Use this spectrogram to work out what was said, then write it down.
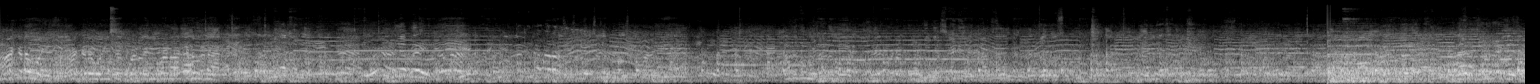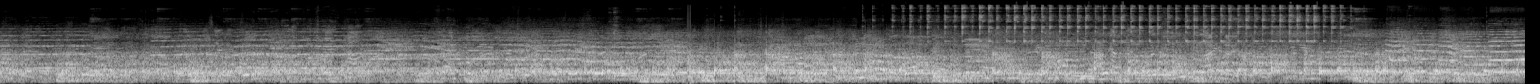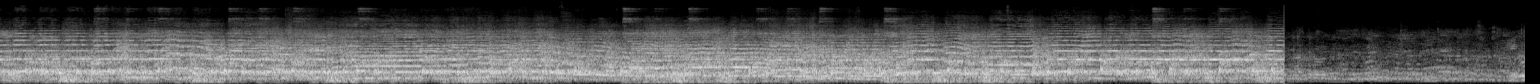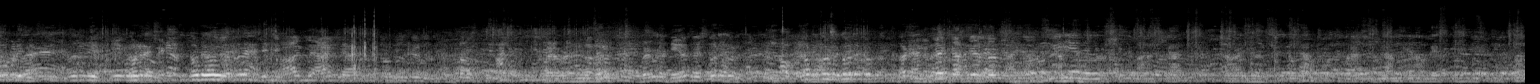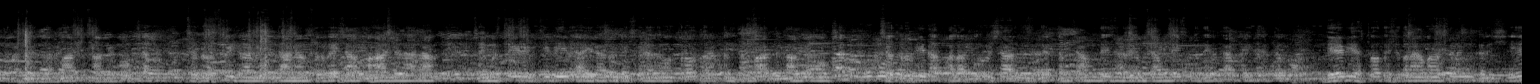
ಆ ಕಡೆ ಹೋಗಿ ಸರ್ ಆ ಕಡೆ ಹೋಗಿ ಸರ್ ಬೇಡ ಬೇಡ ಆ ಕಡೆ ಹೋಗಿ. चतुस्वी ग्रामीणानां सर्वेषां महाजनानां चैमस्तीरक्षिवीरायराजोगेश्वरमोत्रोत्तरकं धर्मार्थकाम्यमोक्षं शत्रुभीदाफलपुरुषार्थसिद्ध्यर्थं चामुण्डेश्वरदेवं चामुण्डेश्वरदेवतां कैदेवं देवी अष्टोत्तरशतनामासनं करिष्ये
